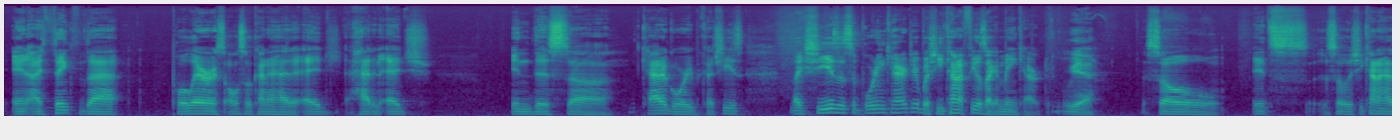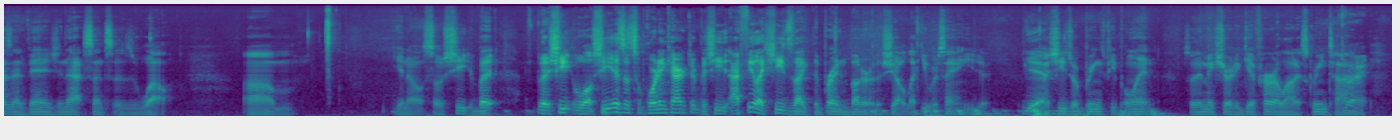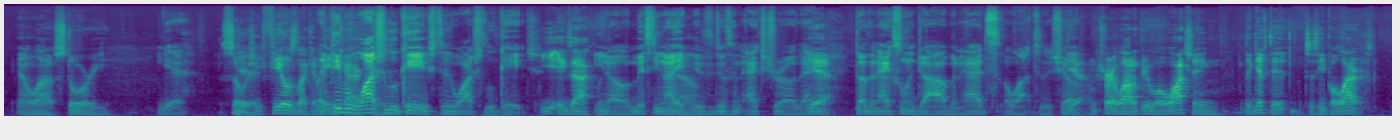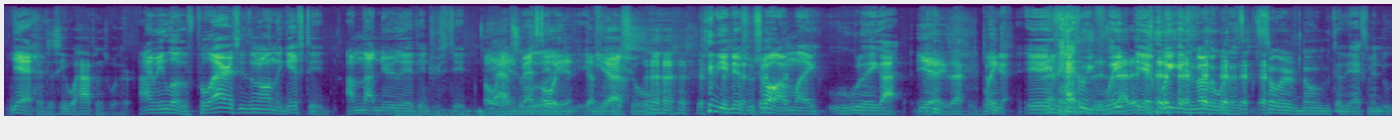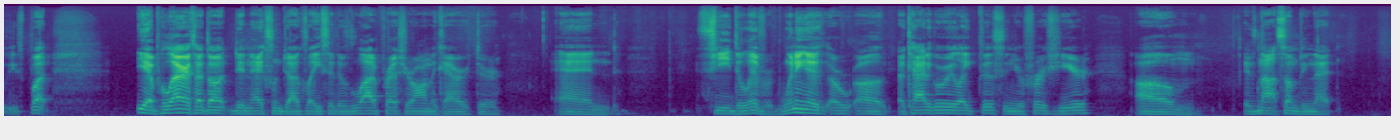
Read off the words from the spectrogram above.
And I think that Polaris also kind of had an edge had an edge in this uh, category because she's like she is a supporting character, but she kind of feels like a main character. Yeah. So it's so she kind of has an advantage in that sense as well. Um, you know, so she but but she well she is a supporting character, but she I feel like she's like the bread and butter of the show, like you were saying, EJ. Yeah. She's what brings people in, so they make sure to give her a lot of screen time Right. and a lot of story, Yeah. so Yeah. she feels like a Like people character. watch Luke Cage to watch Luke Cage. Yeah, exactly. You know, Misty Knight Yeah. is just an extra that Yeah. does an excellent job and adds a lot to the show. Yeah, I'm sure a lot of people are watching The Gifted to see Polaris Yeah. and to see what happens with her. I mean, look, if Polaris isn't on the Gifted, I'm not nearly as interested. Oh, and absolutely. Oh, yeah, in, in the initial, in the initial show. I'm like, who do they got? Yeah, exactly. Blink. Yeah, exactly. Is Blink, yeah, Blink is another one that's sort of known because of the X Men movies. But yeah, Polaris, I thought did an excellent job. Like you said, there was a lot of pressure on the character, and she delivered. Winning a a, a, a category like this in your first year um, is not something that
